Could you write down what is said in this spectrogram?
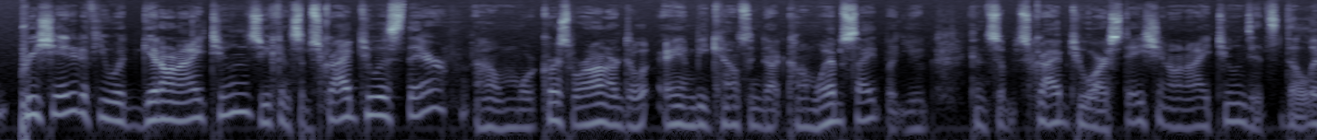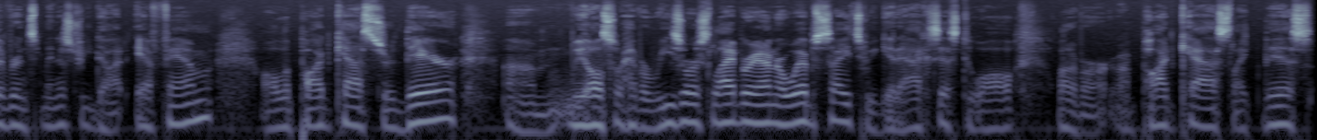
appreciate it if you would get on iTunes. You can subscribe to us there. Um, of course, we're on our aandbcounseling.com website, but you can subscribe to our station on iTunes. It's deliveranceministry.fm. All the podcasts are there. Um, we also have a resource library on our website, so we get access to all a lot of our, our podcasts like this.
